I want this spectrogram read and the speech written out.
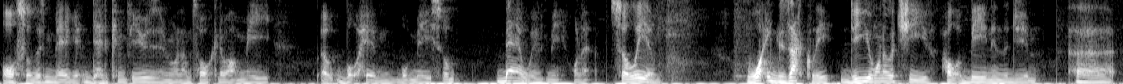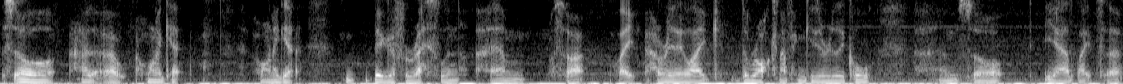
Also, this may get dead confusing when I'm talking about me, uh, but him, but me. So bear with me on it. So Liam, what exactly do you want to achieve out of being in the gym? Uh, so I, I, I want to get I want to get bigger for wrestling. Um, so I, like I really like The Rock and I think he's really cool. Um, so yeah, I'd like to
